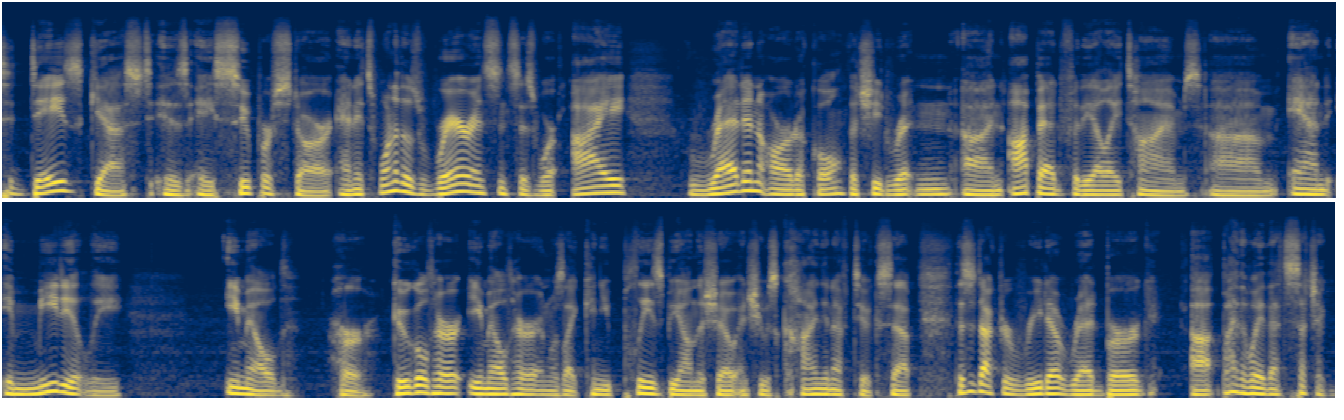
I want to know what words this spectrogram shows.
Today's guest is a superstar, and it's one of those rare instances where I read an article that she'd written, uh, an op ed for the LA Times, um, and immediately emailed her, Googled her, emailed her, and was like, Can you please be on the show? And she was kind enough to accept. This is Dr. Rita Redberg. Uh, by the way, that's such a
